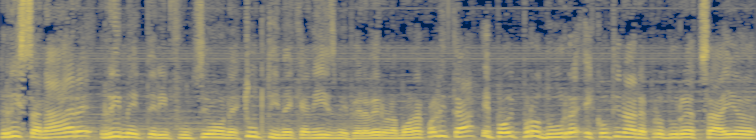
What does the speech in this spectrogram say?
risanare, rimettere in funzione tutti i meccanismi per avere una buona qualità e poi produrre e continuare a produrre acciaio.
